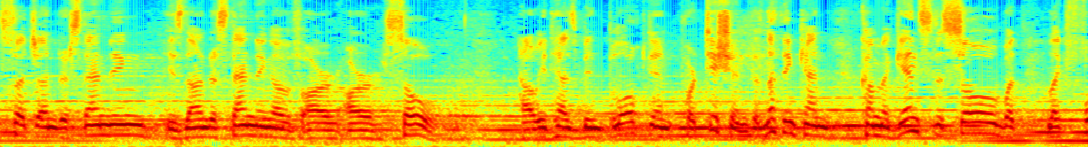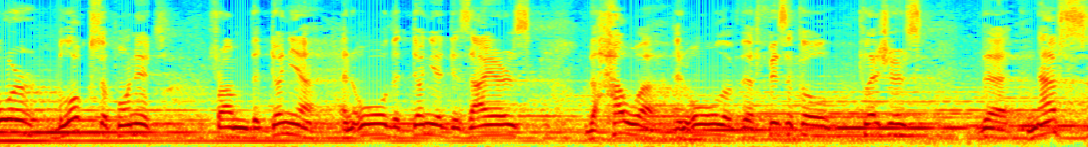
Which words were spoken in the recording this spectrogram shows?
One such understanding is the understanding of our, our soul, how it has been blocked and partitioned because nothing can come against the soul but like four blocks upon it from the dunya and all the dunya desires, the hawa and all of the physical pleasures the nafs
